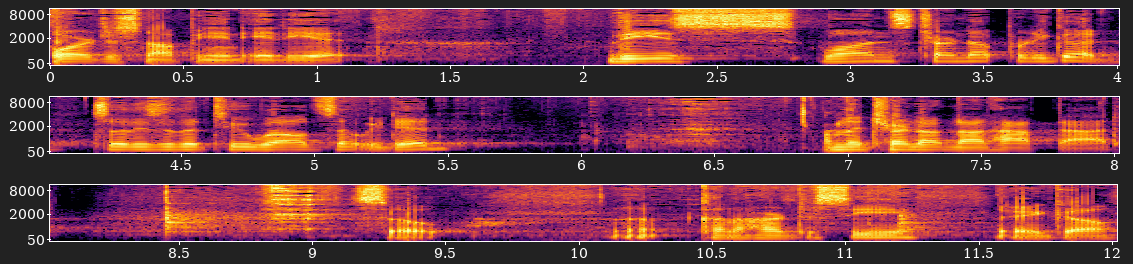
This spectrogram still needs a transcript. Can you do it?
Or just not be an idiot these ones turned out pretty good. So these are the two welds that we did. And they turned out not half bad. So, uh, kind of hard to see. There you go.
